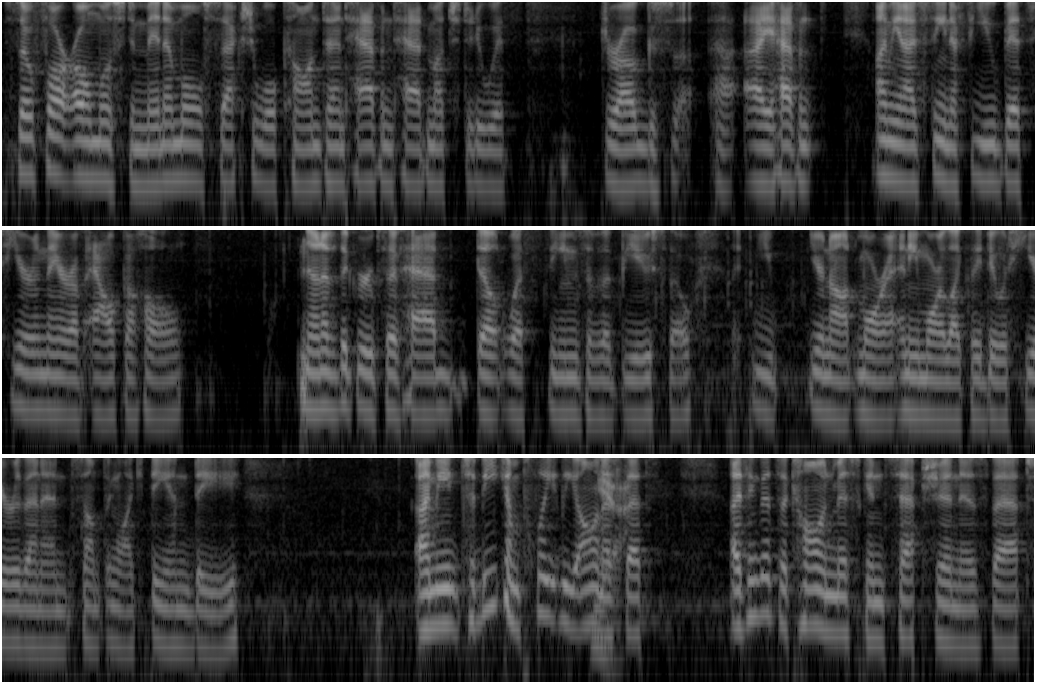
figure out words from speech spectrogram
So far, almost minimal sexual content. Haven't had much to do with drugs. Uh, I haven't. I mean, I've seen a few bits here and there of alcohol. None of the groups I've had dealt with themes of abuse, though. You you're not more any more likely to do it here than in something like D and D. I mean, to be completely honest, yeah. that's I think that's a common misconception is that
